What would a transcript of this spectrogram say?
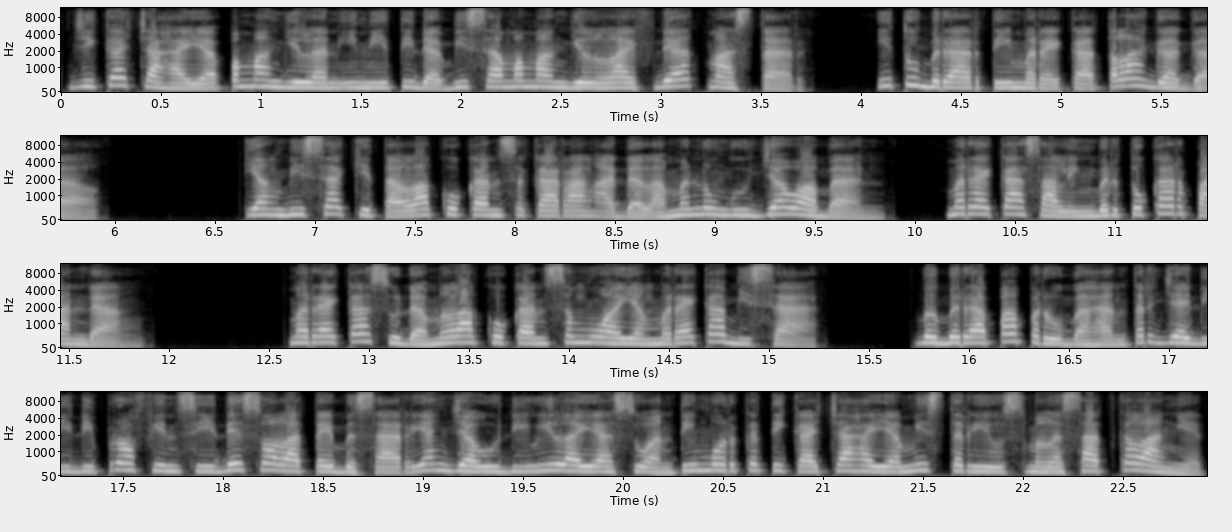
Jika cahaya pemanggilan ini tidak bisa memanggil Life Death Master, itu berarti mereka telah gagal. Yang bisa kita lakukan sekarang adalah menunggu jawaban. Mereka saling bertukar pandang mereka sudah melakukan semua yang mereka bisa. Beberapa perubahan terjadi di Provinsi Desolate besar yang jauh di wilayah Suan Timur ketika cahaya misterius melesat ke langit.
